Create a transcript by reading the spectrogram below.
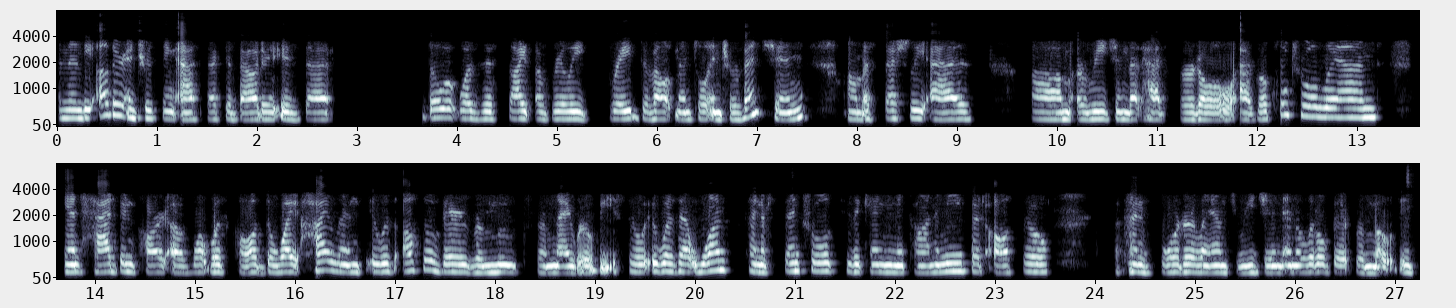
And then the other interesting aspect about it is that though it was this site of really great developmental intervention, um, especially as um, a region that had fertile agricultural land and had been part of what was called the White Highlands, it was also very removed from Nairobi. So it was at once kind of central to the Kenyan economy, but also a kind of borderlands region and a little bit remote. It's,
